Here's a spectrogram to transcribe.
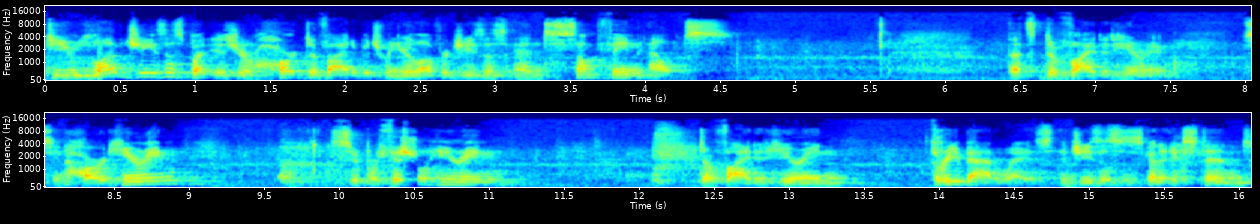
Do you love Jesus, but is your heart divided between your love for Jesus and something else? That's divided hearing. I've seen hard hearing, superficial hearing, divided hearing, Three bad ways. And Jesus is going to extend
